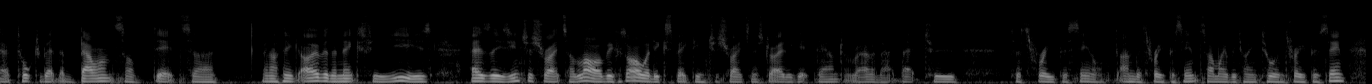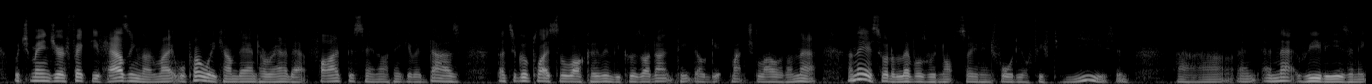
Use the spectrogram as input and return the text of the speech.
uh, talked about the balance of debt. So, and I think over the next few years, as these interest rates are lower, because I would expect interest rates in Australia to get down to around about that two to 3% or under 3%, somewhere between 2 and 3%, which means your effective housing loan rate will probably come down to around about 5%. I think if it does, that's a good place to lock them in because I don't think they'll get much lower than that. And they're sort of levels we've not seen in 40 or 50 years. And uh, and, and that really is an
